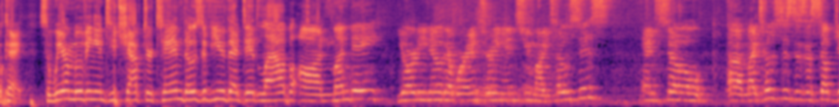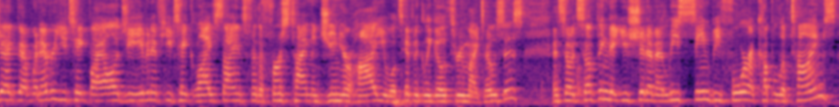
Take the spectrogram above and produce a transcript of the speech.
Okay, so we are moving into chapter 10. Those of you that did lab on Monday, you already know that we're entering into mitosis. And so, uh, mitosis is a subject that whenever you take biology, even if you take life science for the first time in junior high, you will typically go through mitosis. And so, it's something that you should have at least seen before a couple of times.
